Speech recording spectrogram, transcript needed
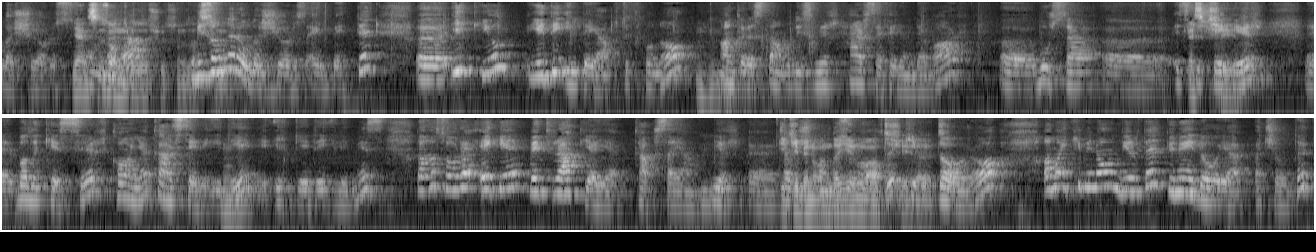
ulaşıyoruz. Yani onlara. siz onlara ulaşıyorsunuz aslında. Biz onlara ulaşıyoruz elbette. Ee, ilk yıl 7 ilde yaptık bunu. Hı hı. Ankara, İstanbul, İzmir her seferinde var. E, Bursa, e, Eskişehir, Eskişehir. E, Balıkesir, Konya, Kayseri idi Hı. ilk yedi ilimiz. Daha sonra Ege ve Trakya'yı kapsayan bir e, 2010'da 26 oldu. şehir. Evet. Doğru. Ama 2011'de Güneydoğu'ya açıldık.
